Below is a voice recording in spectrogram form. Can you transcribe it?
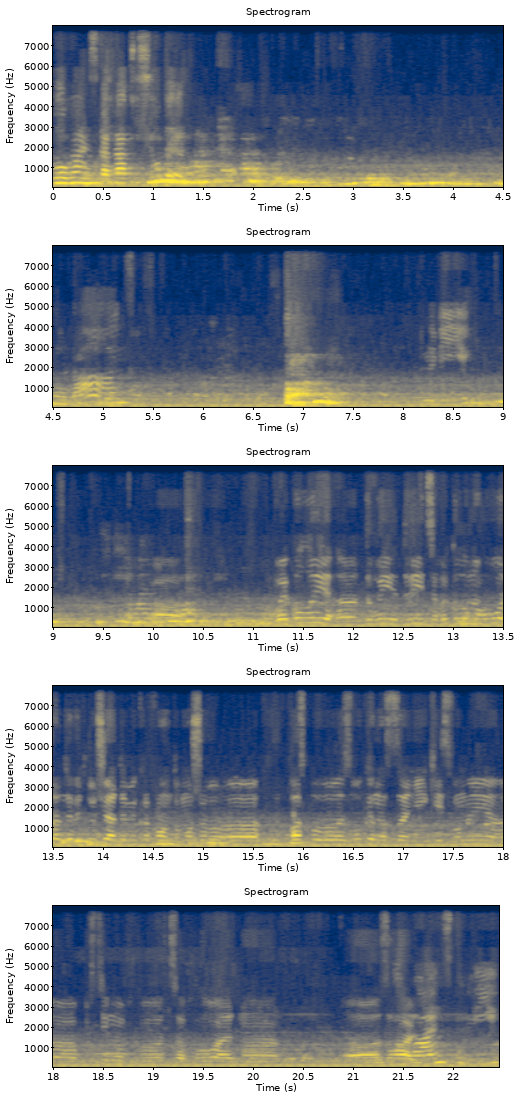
Луганська, так чути? Луганськ. Львів. Ви коли е, дивіться, ви коли не говорите, відключайте мікрофон, тому що е, у вас звуки на сцені якісь, вони е, постійно це впливають на загальні. Луганськ, Львів.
